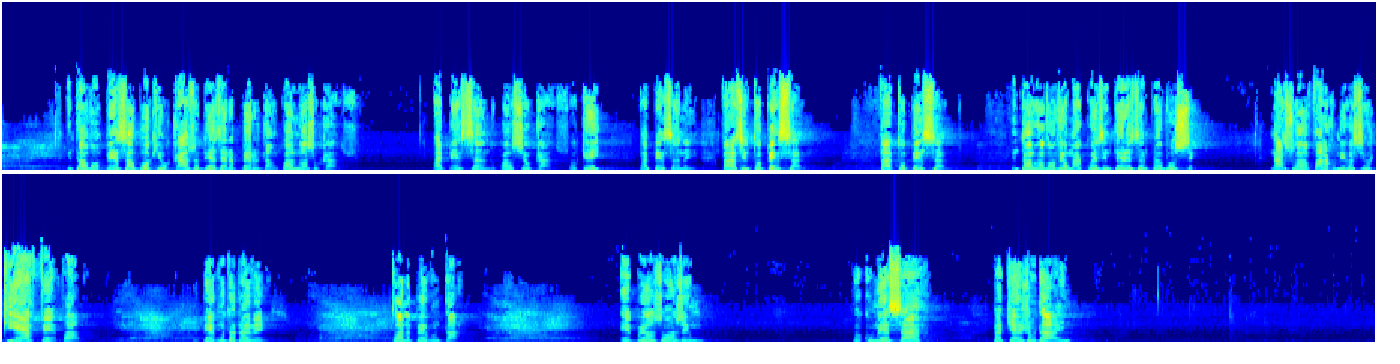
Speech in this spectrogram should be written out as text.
Então vamos pensar um pouquinho. O caso deles era perdão. Qual é o nosso caso? Vai pensando qual é o seu caso, ok? Vai pensando aí. Fala assim, estou pensando. Fala, estou pensando. Então, vamos ver uma coisa interessante para você. Na sua, fala comigo assim, o que é a fé? Fala. Me pergunta outra vez. Torna a perguntar. Hebreus 11, 1. Vou começar para te ajudar, hein?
